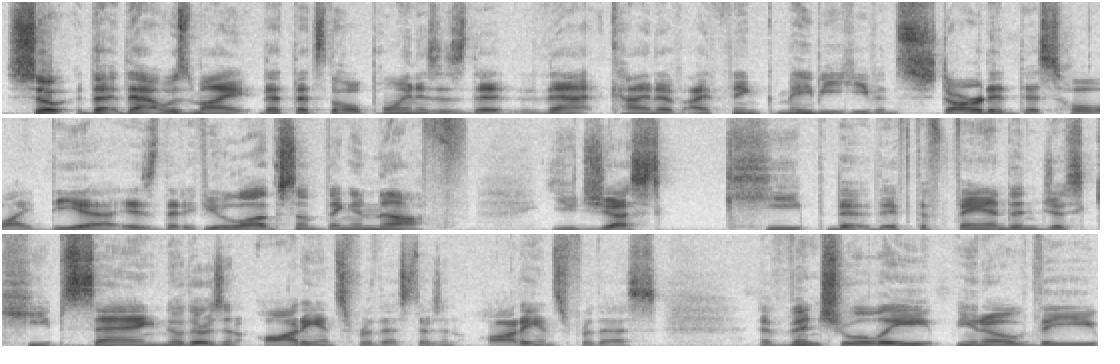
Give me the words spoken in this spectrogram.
so that that was my that that's the whole point is is that that kind of i think maybe even started this whole idea is that if you love something enough you just keep the if the fandom just keeps saying no there's an audience for this there's an audience for this eventually you know the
